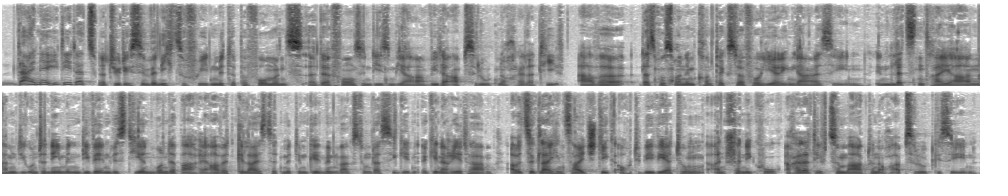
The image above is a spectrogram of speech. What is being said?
deine Idee dazu? Natürlich sind wir nicht zufrieden mit der Performance äh, der Fonds in diesem Jahr, weder absolut noch relativ. Aber das muss man im Kontext der vorherigen Jahre sehen. In den letzten drei Jahren haben die Unternehmen, in die wir investieren, wunderbare Arbeit geleistet mit dem Gewinnwachstum, das sie generiert haben. Aber zur gleichen Zeit stieg auch die Bewertung anständig hoch, relativ zum Markt und auch absolut gesehen.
